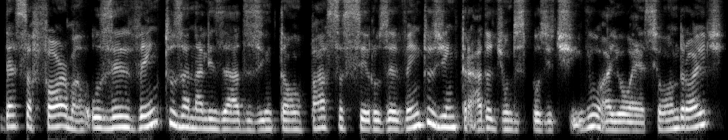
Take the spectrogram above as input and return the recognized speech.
Dessa forma, os eventos analisados então passam a ser os eventos de entrada de um dispositivo, iOS ou Android,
